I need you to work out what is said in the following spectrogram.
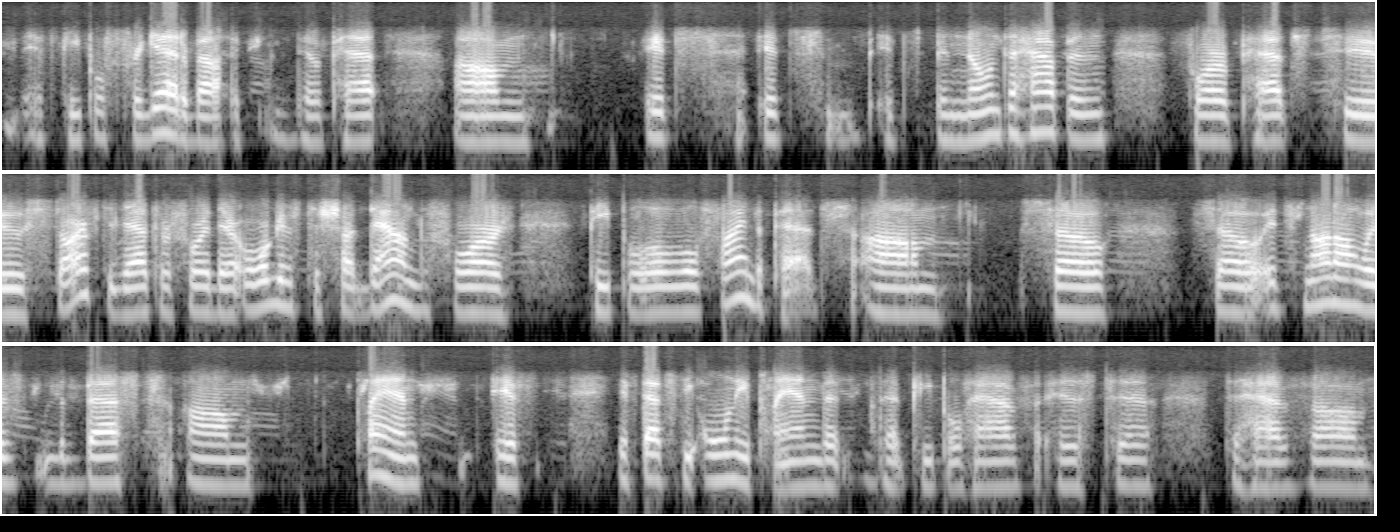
if people forget about the, the pet, um, it's it's it's been known to happen for pets to starve to death or for their organs to shut down before people will find the pets. Um, so so it's not always the best um, plan if if that's the only plan that that people have is to to have um,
